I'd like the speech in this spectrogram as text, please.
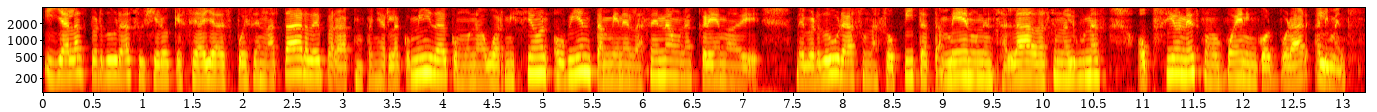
y ya las verduras sugiero que se haya después en la tarde para acompañar la comida como una guarnición o bien también en la cena una crema de, de verduras, una sopita también, una ensalada, son algunas opciones como pueden incorporar alimentos.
